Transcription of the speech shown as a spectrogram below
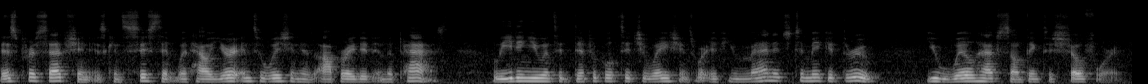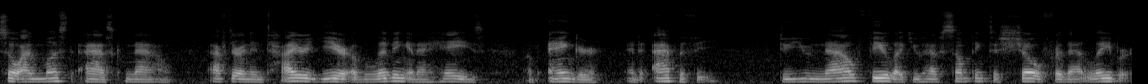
this perception is consistent with how your intuition has operated in the past, leading you into difficult situations where if you manage to make it through, you will have something to show for it. So I must ask now, after an entire year of living in a haze of anger and apathy, do you now feel like you have something to show for that labor?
